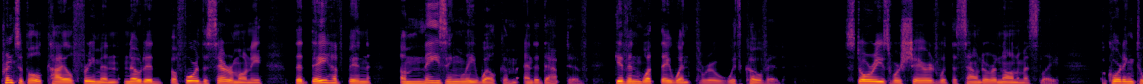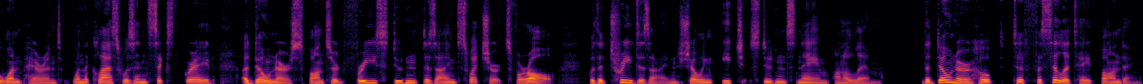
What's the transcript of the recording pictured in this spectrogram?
Principal Kyle Freeman noted before the ceremony that they have been amazingly welcome and adaptive, given what they went through with COVID. Stories were shared with the sounder anonymously, According to one parent, when the class was in sixth grade, a donor sponsored free student designed sweatshirts for all, with a tree design showing each student's name on a limb. The donor hoped to facilitate bonding.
